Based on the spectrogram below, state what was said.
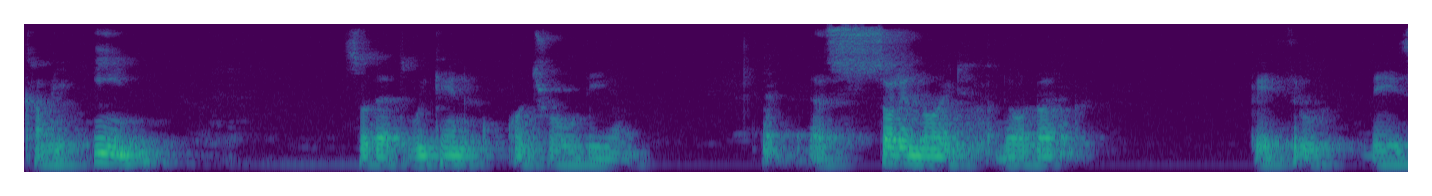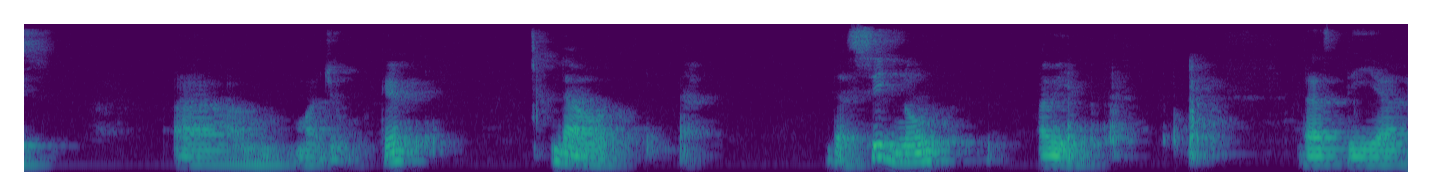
Coming in so that we can control the, uh, the solenoid door lock okay through this um, module okay? Now the signal I mean that's the uh,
